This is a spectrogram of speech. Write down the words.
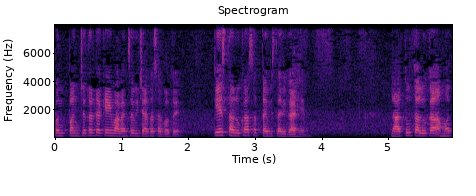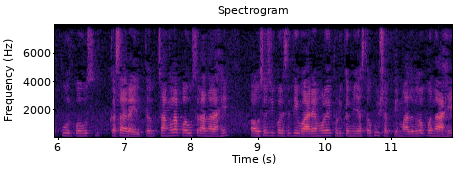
पण पंच्याहत्तर टक्के भागांचा विचार तसा करतोय. केस तालुका सत्तावीस तारीख आहे. लातूर तालुका अहमदपूर पाऊस कसा राहील? तर चांगला पाऊस राहणार आहे. पावसाची परिस्थिती वाऱ्यामुळे थोडी कमी जास्त होऊ शकते. माजलगाव पण आहे.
